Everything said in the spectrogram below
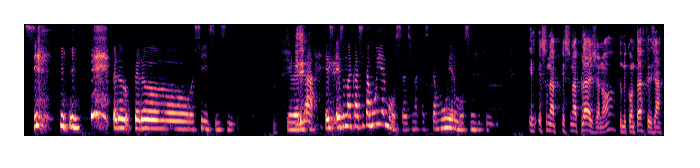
Sí, pero, pero sí, sí, sí. De verdad, es, es, una casita muy hermosa, es una casita muy hermosa en Juqueí. Es, es, una, es una playa, ¿no? Tú me contaste ya.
